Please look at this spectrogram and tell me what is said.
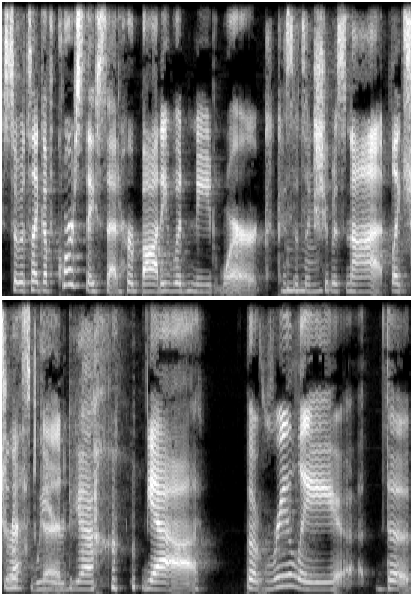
so it's like of course they said her body would need work because mm-hmm. it's like mm-hmm. she was not like she dressed weird good. yeah yeah but really the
